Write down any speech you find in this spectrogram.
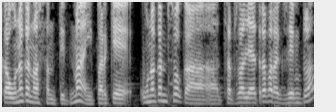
que una que no has sentit mai, perquè una cançó que et saps la lletra, per exemple,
